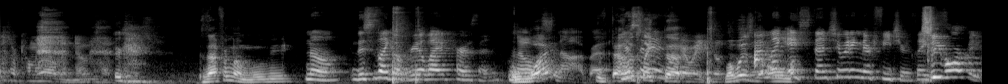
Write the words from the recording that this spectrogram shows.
Those are coming out of the nose. Is that from a movie? No. This is like a real life person. No, What? it's not, bro. That Yes, looks it like is. the. Okay, wait, What was the? I'm like oh my- accentuating their features. Like Steve Harvey.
